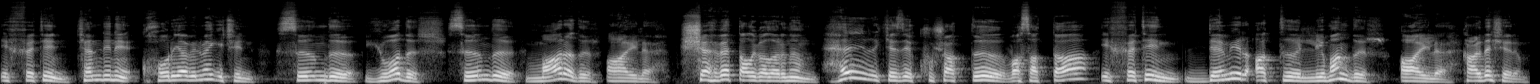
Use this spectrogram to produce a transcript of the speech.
iffetin kendini koruyabilmek için sığındığı yuvadır, sığındığı mağaradır aile. Şehvet dalgalarının herkesi kuşattığı vasatta iffetin demir attığı limandır aile. Kardeşlerim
